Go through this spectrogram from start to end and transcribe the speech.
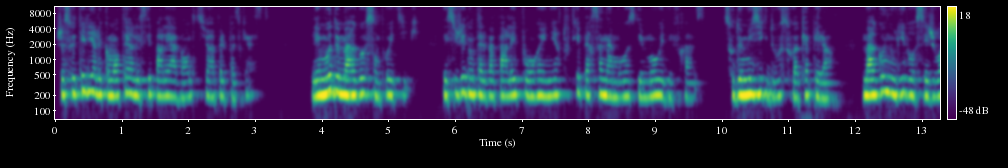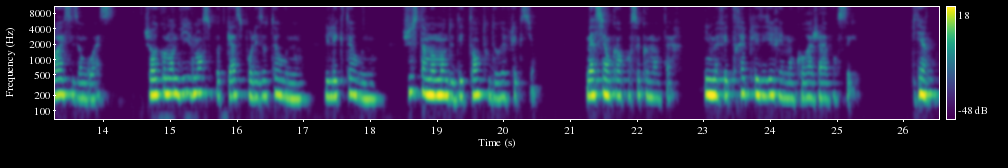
je souhaitais lire le commentaire laissé par Léa Vente sur Apple Podcast. Les mots de Margot sont poétiques. Les sujets dont elle va parler pourront réunir toutes les personnes amoureuses des mots et des phrases. Sous de musique douce ou a cappella, Margot nous livre ses joies et ses angoisses. Je recommande vivement ce podcast pour les auteurs ou non, les lecteurs ou non, juste un moment de détente ou de réflexion. Merci encore pour ce commentaire. Il me fait très plaisir et m'encourage à avancer. Bien,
